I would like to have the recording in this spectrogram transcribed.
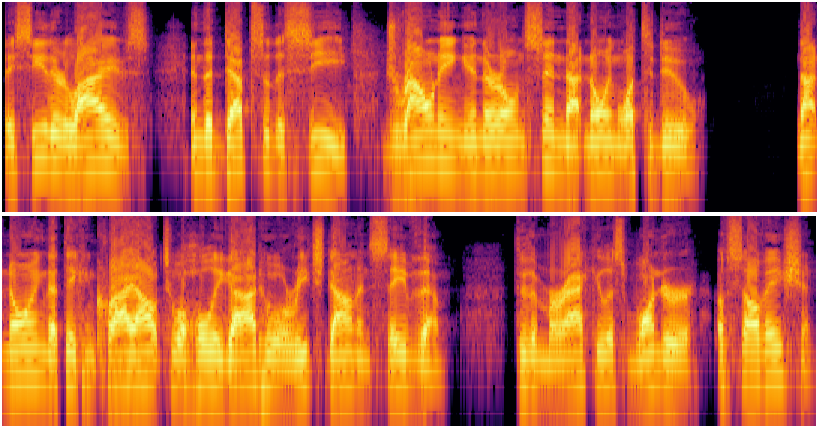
They see their lives in the depths of the sea, drowning in their own sin, not knowing what to do, not knowing that they can cry out to a holy God who will reach down and save them through the miraculous wonder of salvation.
